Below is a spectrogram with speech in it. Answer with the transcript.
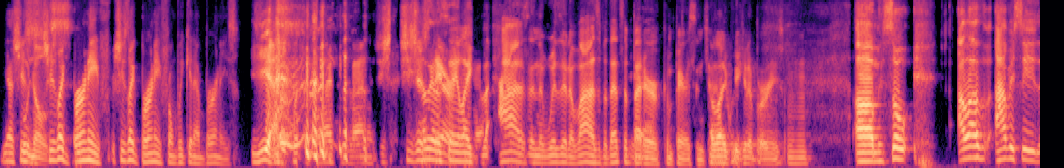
Yeah, she's knows? she's like Bernie. She's like Bernie from Weekend at Bernie's. yeah. she's, she's I just was gonna there. say like the Oz and the Wizard of Oz, but that's a Yeah. better comparison. I like Weekend at Bernie's. Mhm. Um, so I love obviously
